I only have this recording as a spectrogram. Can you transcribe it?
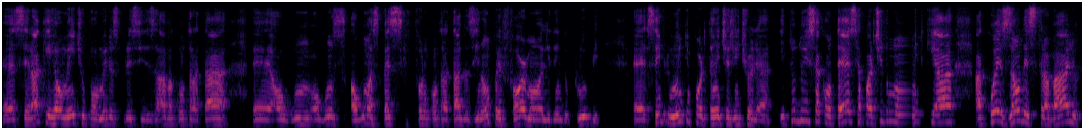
É, será que realmente o Palmeiras precisava contratar é, algum, alguns, algumas peças que foram contratadas e não performam ali dentro do clube? É sempre muito importante a gente olhar. E tudo isso acontece a partir do momento que há a coesão desse trabalho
